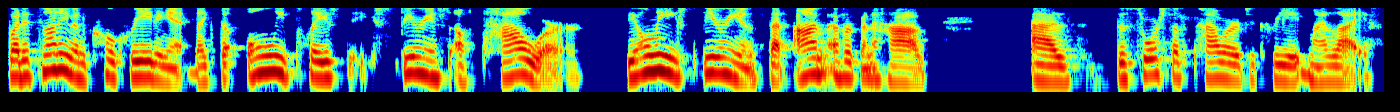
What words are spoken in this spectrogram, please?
but it's not even co-creating it. Like the only place the experience of power the only experience that i'm ever going to have as the source of power to create my life,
